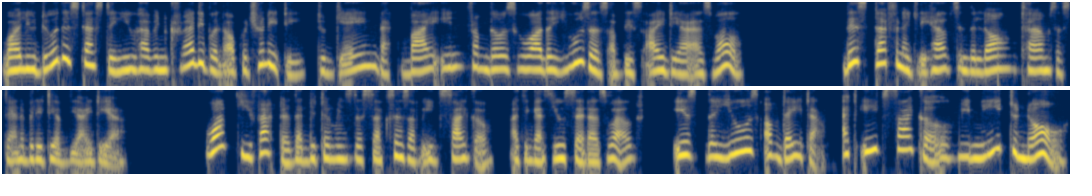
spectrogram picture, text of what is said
While you do this testing, you have incredible opportunity to gain that buy-in from those who are the users of this idea as well. This definitely helps in the long-term sustainability of the idea. One key factor that determines the success of each cycle, I think as you said as well, is the use of data. At each cycle, we need to know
